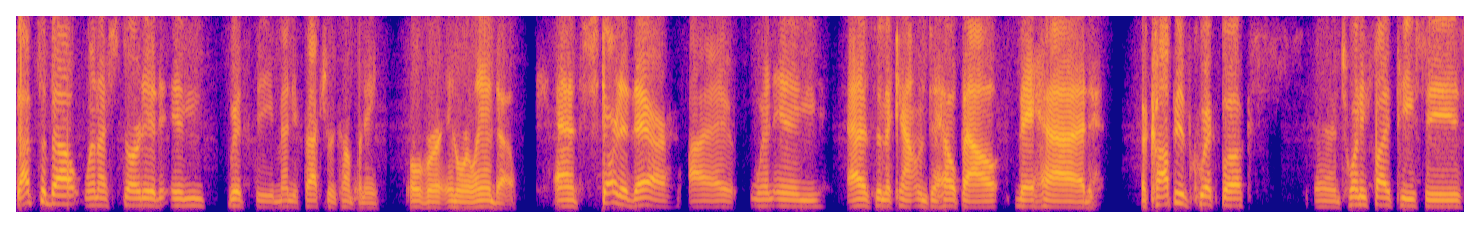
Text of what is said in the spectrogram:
that's about when I started in with the manufacturing company over in Orlando. And started there, I went in as an accountant to help out. They had a copy of QuickBooks and 25 PCs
